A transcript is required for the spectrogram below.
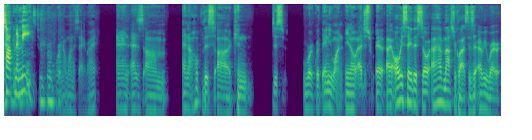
talking to me. super important i want to say right and as um and i hope this uh can just work with anyone you know i just i always say this so i have master classes everywhere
